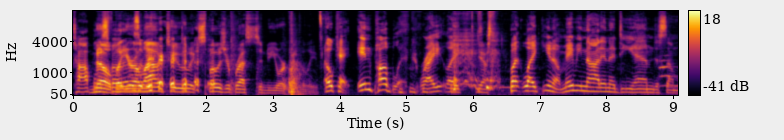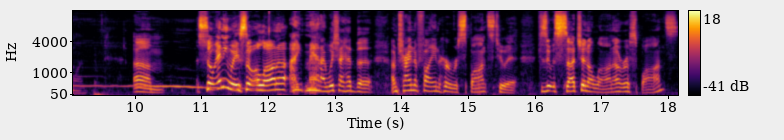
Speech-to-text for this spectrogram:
topless No, photos but you're of your- allowed to expose your breasts in New York, I believe. Okay, in public, right? Like Yeah. but like you know maybe not in a dm to someone um so anyway so alana i man i wish i had the i'm trying to find her response to it because it was such an alana response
